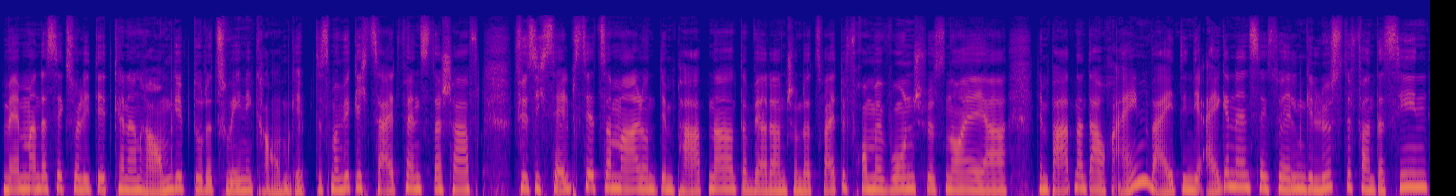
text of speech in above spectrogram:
wenn man der Sexualität keinen Raum gibt oder zu wenig Raum gibt. Dass man wirklich Zeitfenster schafft für sich selbst jetzt einmal und den Partner, da wäre dann schon der zweite fromme Wunsch fürs neue Jahr, den Partner da auch einweiht in die eigenen sexuellen Gelüste, Fantasien,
